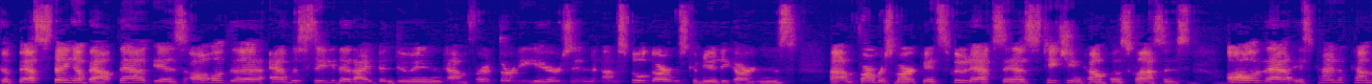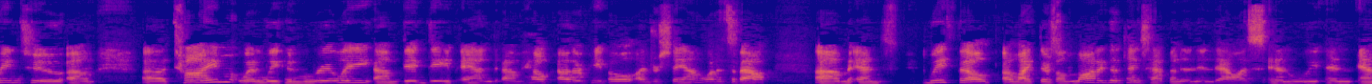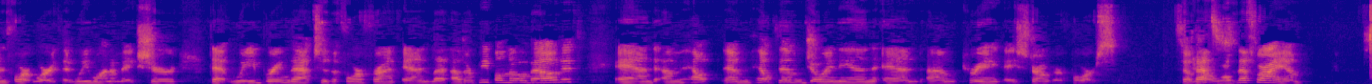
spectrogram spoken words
the best thing about that is all of the advocacy that I've been doing um, for 30 years in um, school gardens, community gardens, um, farmers markets, food access, teaching compost classes. All of that is kind of coming to um, a time when we can really um, dig deep and um, help other people understand what it's about. And we felt uh, like there's a lot of good things happening in Dallas and we and and Fort Worth, and we want to make sure that we bring that to the forefront and let other people know about it, and um, help um, help them join in and um, create a stronger force. So Yeah, that's well- that's where I am.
